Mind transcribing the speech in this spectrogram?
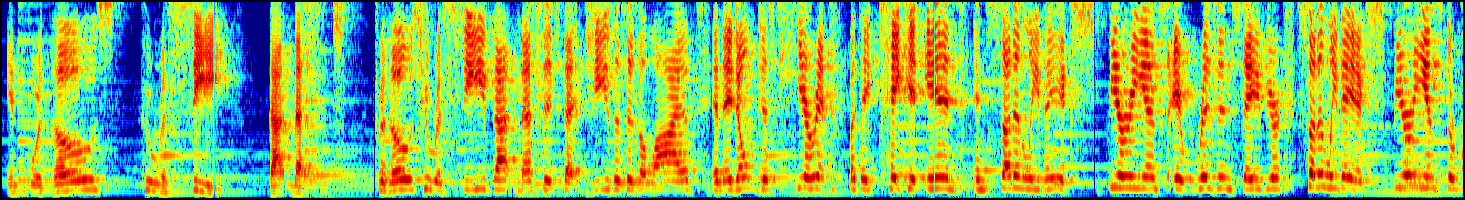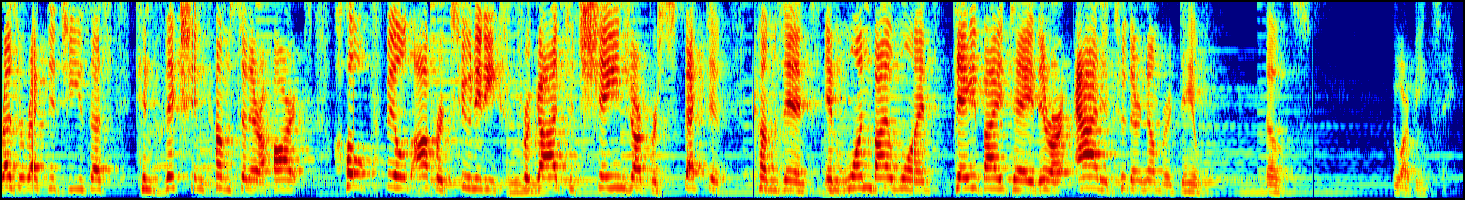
And for those who receive that message, for those who receive that message that Jesus is alive and they don't just hear it, but they take it in and suddenly they experience a risen Savior. Suddenly they experience the resurrected Jesus. Conviction comes to their hearts, hope filled opportunity for God to change our perspective comes in. And one by one, day by day, there are added to their number daily those who are being saved.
